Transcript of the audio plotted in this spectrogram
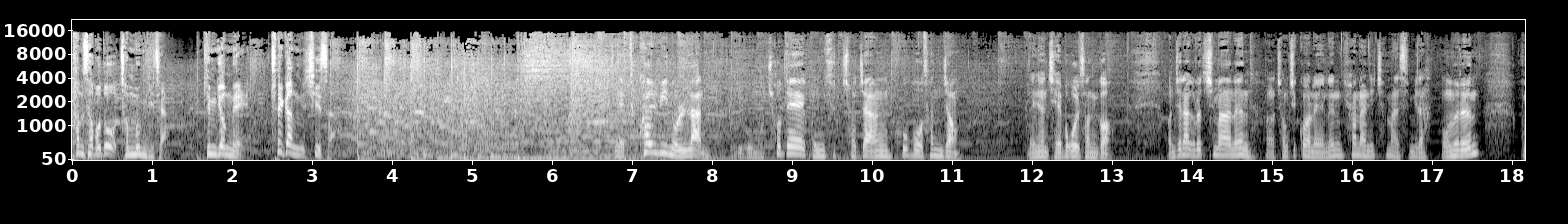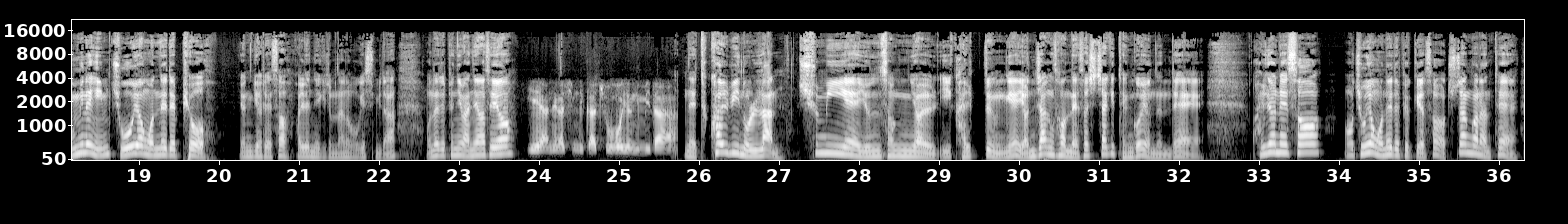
탐사보도 전문 기자 김경래 최강 시사. 네, 특활비 논란 그리고 뭐 초대 공수처장 후보 선정 내년 재보궐 선거 언제나 그렇지만은 어, 정치권에는 현안이 참 많습니다. 오늘은 국민의힘 주호영 원내대표 연결해서 관련 얘기 좀 나눠보겠습니다. 원내대표님 안녕하세요. 예, 안녕하십니까. 주호영입니다. 네, 특활비 논란, 추미애, 윤석열 이 갈등의 연장선에서 시작이 된 거였는데 관련해서 어, 주호영 원내대표께서 추 장관한테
